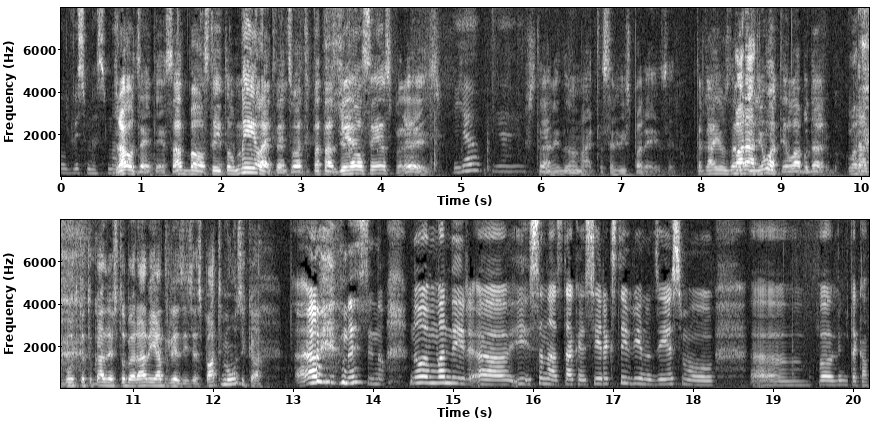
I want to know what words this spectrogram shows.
Nu, vismaz man. Draudzēties, atbalstīt un mīlēt viens otru. Pat tās džēlas iespējas. Jā, jā, jā. Es tā arī domāju, tas arī viss pareizi. ir. Tā kā jūs darāt ļoti labu darbu. Varētu būt, ka tu kādreiz tomēr arī atgriezīsies pati mūzikā. Nezinu. Nu, man ir uh, sanāca tā, ka es ierakstīju vienu dziesmu, uh, viņa tā kā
